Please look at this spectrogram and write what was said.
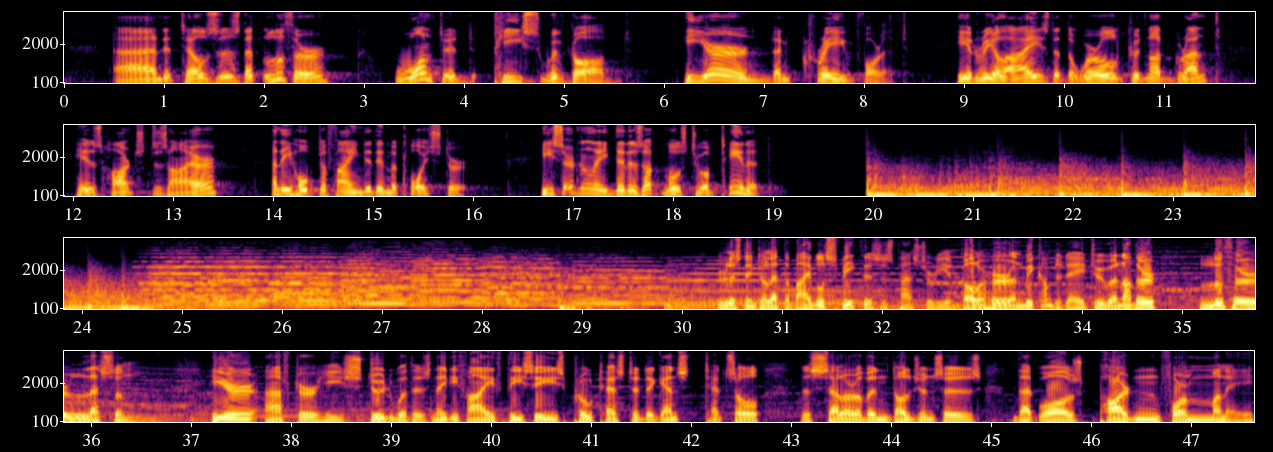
And it tells us that Luther wanted peace with God. He yearned and craved for it. He had realized that the world could not grant his heart's desire, and he hoped to find it in the cloister. He certainly did his utmost to obtain it. You're listening to Let the Bible Speak. This is Pastor Ian Goligher, and we come today to another Luther lesson. Here, after he stood with his 95 Theses, protested against Tetzel, the seller of indulgences, that was pardon for money,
